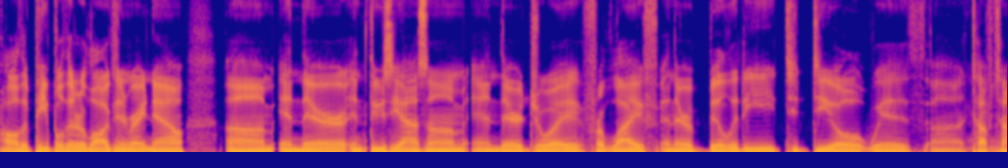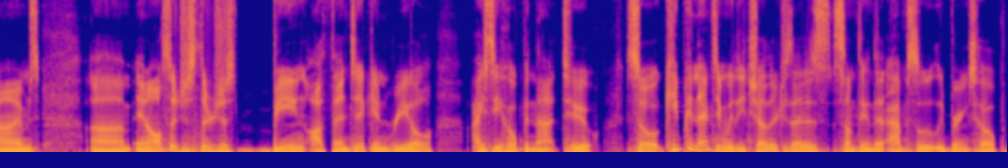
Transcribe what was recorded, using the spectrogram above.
All the people that are logged in right now, um, and their enthusiasm and their joy for life and their ability to deal with uh, tough times, um, and also just they're just being authentic and real. I see hope in that too. So keep connecting with each other because that is something that absolutely brings hope.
